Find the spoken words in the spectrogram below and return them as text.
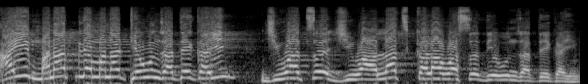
आई मनातल्या मनात ठेवून जाते काही जीवाचं जीवालाच कळावं देऊन जाते काही.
